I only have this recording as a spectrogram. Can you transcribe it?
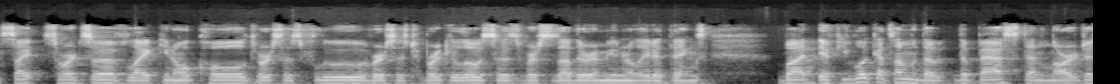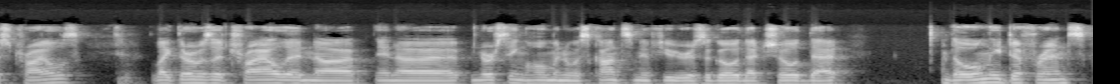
sorts of like you know cold versus flu versus tuberculosis versus other immune related things. But if you look at some of the the best and largest trials, like there was a trial in uh, in a nursing home in Wisconsin a few years ago that showed that the only difference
